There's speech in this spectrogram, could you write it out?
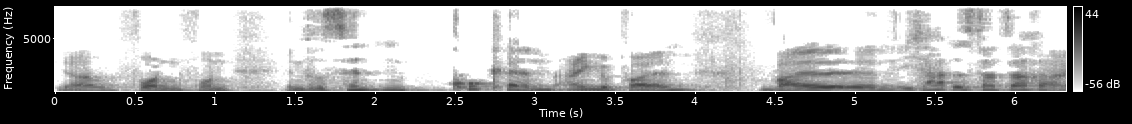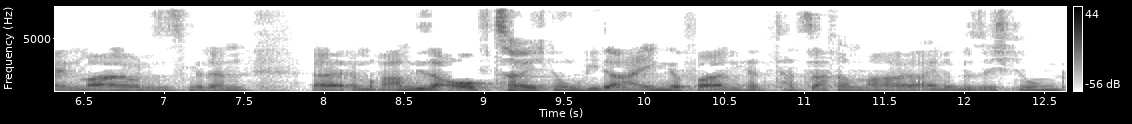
ja, von, von Interessenten-Gucken eingefallen, weil äh, ich hatte es Tatsache einmal und es ist mir dann äh, im Rahmen dieser Aufzeichnung wieder eingefallen. Ich hatte Tatsache mal eine Besichtigung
